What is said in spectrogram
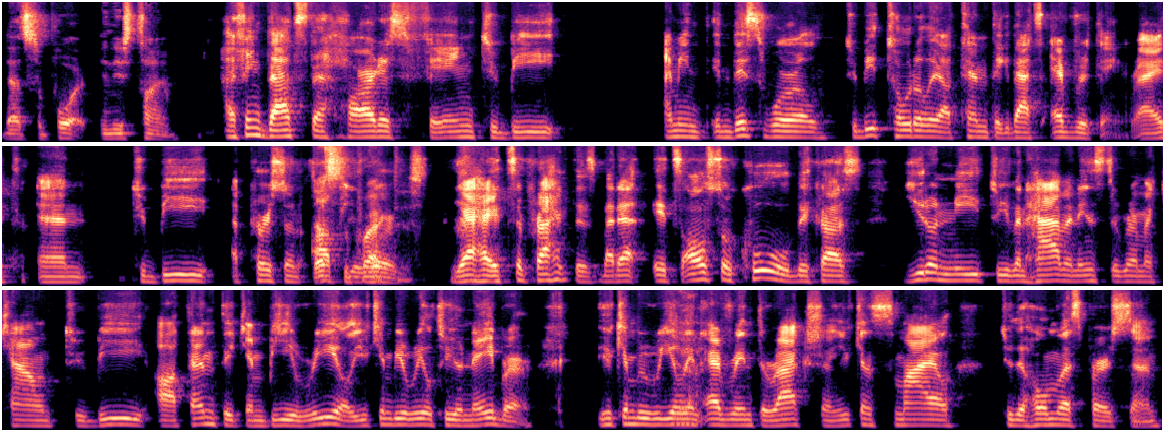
that support in this time. I think that's the hardest thing to be I mean, in this world, to be totally authentic, that's everything, right? And to be a person That's of the practice. Word. Yeah, it's a practice, but uh, it's also cool because you don't need to even have an Instagram account to be authentic and be real. You can be real to your neighbor. You can be real yeah. in every interaction. You can smile to the homeless person.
